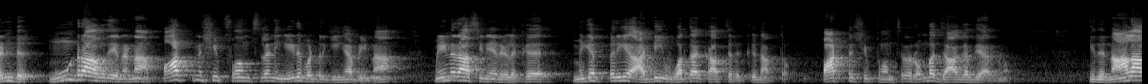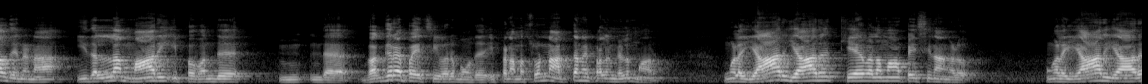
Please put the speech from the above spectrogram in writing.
ரெண்டு. மூன்றாவது என்னென்னா பார்ட்னர்ஷிப் ஃபார்ம்ஸில் நீங்கள் ஈடுபட்டிருக்கீங்க அப்படின்னா மீனராசினியர்களுக்கு மிகப்பெரிய அடி உத காத்திருக்குன்னு அர்த்தம். பார்ட்னர்ஷிப் ஃபார்ம்ஸில் ரொம்ப ஜாகிரதையாக இருக்கணும். இது நாலாவது என்னென்னா இதெல்லாம் மாறி இப்போ வந்து இந்த வக்ர பயிற்சி வரும்போது இப்போ நம்ம சொன்ன அத்தனை பலன்களும் மாறும். உங்களை யார் யார் கேவலமாக பேசினாங்களோ உங்களை யார் யார்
